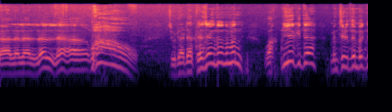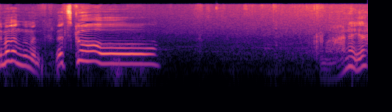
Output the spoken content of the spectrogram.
La la la la la. Wow, sudah ada keranjang teman-teman. Waktunya kita mencari tembak-tembakan teman-teman. Let's go. Mana ya?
